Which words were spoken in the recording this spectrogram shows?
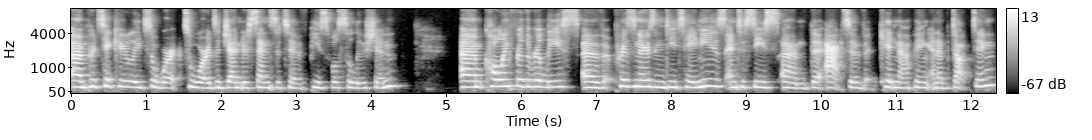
um, particularly to work towards a gender sensitive peaceful solution um, calling for the release of prisoners and detainees and to cease um, the act of kidnapping and abducting.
